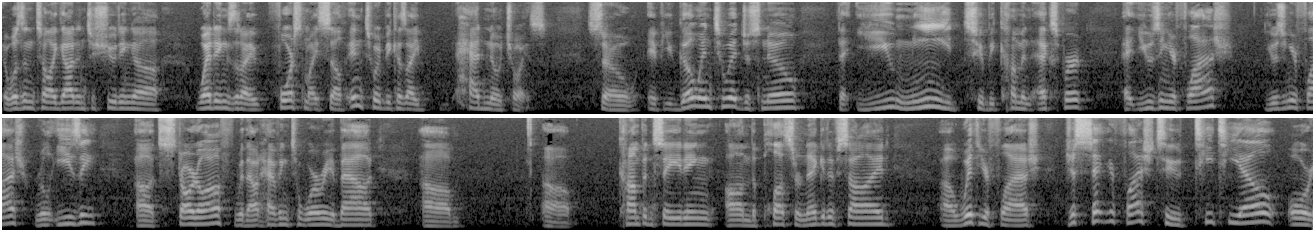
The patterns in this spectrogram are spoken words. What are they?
It wasn't until I got into shooting uh, weddings that I forced myself into it because I had no choice. So if you go into it, just know that you need to become an expert at using your flash. Using your flash, real easy uh, to start off without having to worry about um, uh, compensating on the plus or negative side uh, with your flash. Just set your flash to TTL or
